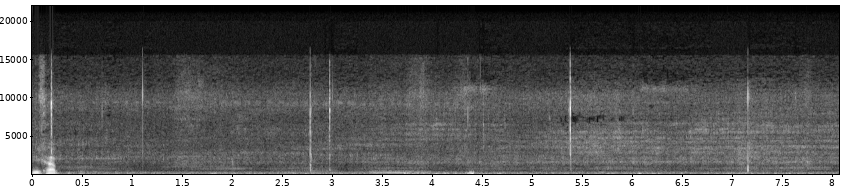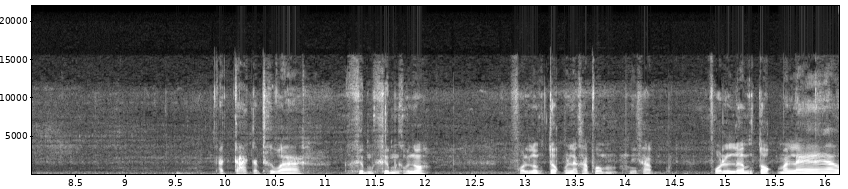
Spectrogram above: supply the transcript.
นี่ครับ อากาศก็ถือว่าคึมคึมๆครับเนาะฝนเริ่มตกมาแล้วครับผมนี่ครับ ฝนเริ่มตกมาแล้ว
